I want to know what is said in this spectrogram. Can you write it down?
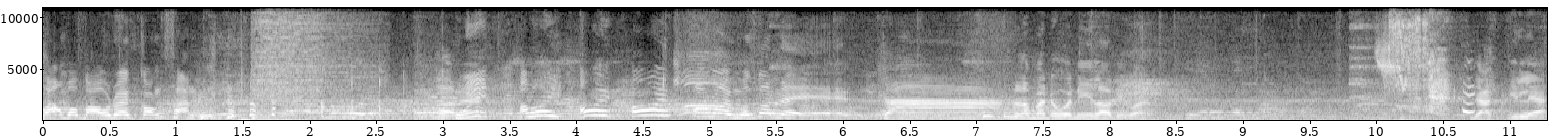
วางเบาๆด้วยกล้องสั่นอุ้ยอร่อยอร่อยอร่อยอร่อยเหมือนกันแหละจ้า เรามาดูอันนี้เราดีกว่า อยากกินแล้ว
